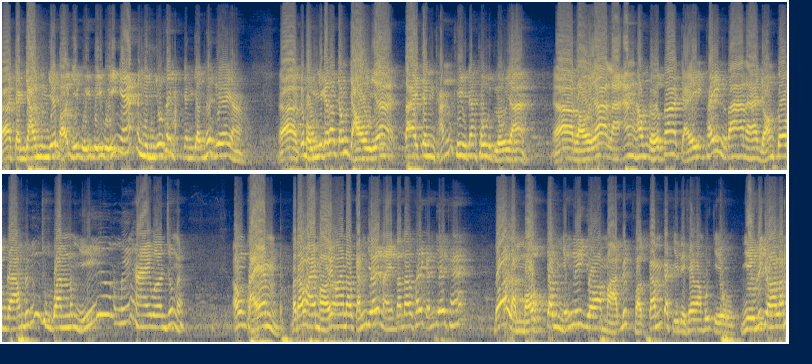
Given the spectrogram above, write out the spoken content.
à, trần dần vậy bởi vì quỷ bị quỷ nhát nó nhìn vô thấy mặt trần dần thấy ghê à. à cái bụng như cái đó chống trầu vậy á tay chân thẳng khiêu đang thui lùi à. À, rồi á là ăn không được á chạy thấy người ta nè dọn cơm ra ông đứng xung quanh ông nhiễu nó miếng hai bên xuống nè. Ông thèm mà đâu ai mời ông ăn đâu cảnh giới này ta đâu thấy cảnh giới khác. Đó là một trong những lý do mà đức phật cấm các chị tỳ kheo ăn buổi chiều. Nhiều lý do lắm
